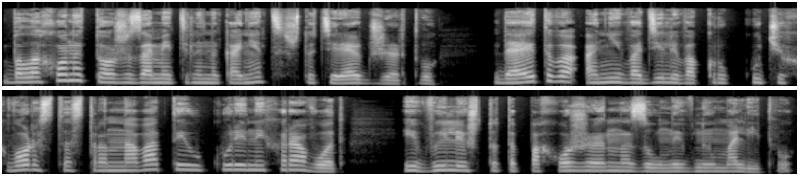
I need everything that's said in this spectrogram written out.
Балахоны тоже заметили наконец, что теряют жертву. До этого они водили вокруг кучи хвороста странноватый укуренный хоровод и выли что-то похожее на заунывную молитву,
